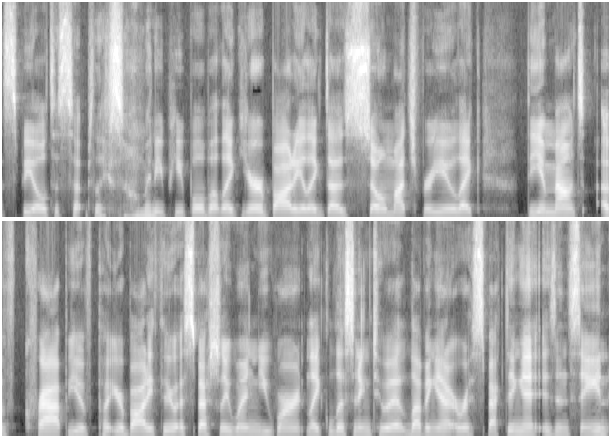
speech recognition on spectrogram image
spiel to so, like so many people, but like your body like does so much for you. Like the amount of crap you've put your body through, especially when you weren't like listening to it, loving it, or respecting it, is insane.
